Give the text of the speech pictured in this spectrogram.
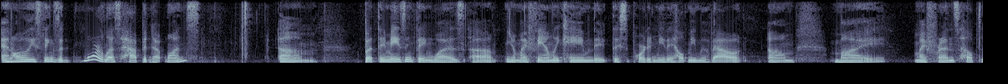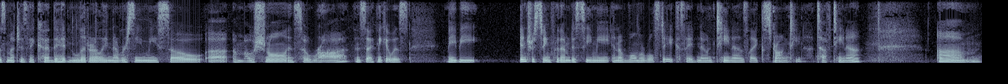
And all these things had more or less happened at once. Um, but the amazing thing was um, you know my family came they, they supported me. They helped me move out. Um, my my friends helped as much as they could. They had literally never seen me so uh, emotional and so raw. And so i think it was maybe interesting for them to see me in a vulnerable state because they'd known Tina as like strong Tina, tough Tina. Um,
